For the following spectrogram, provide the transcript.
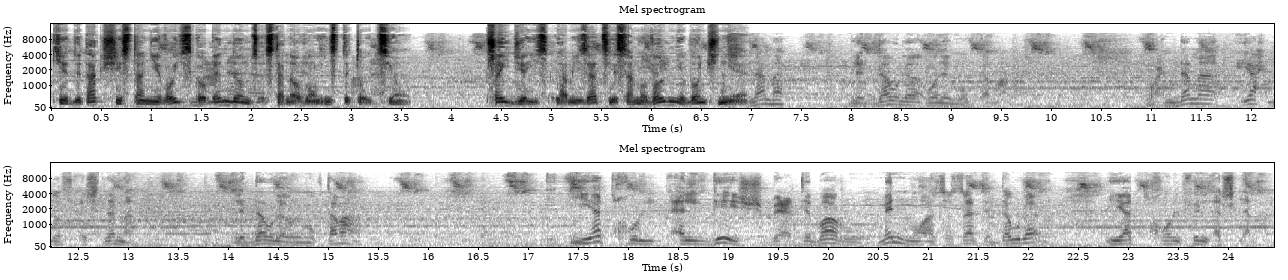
Kiedy tak się stanie wojsko będąc stanową instytucją, przejdzie islamizację samowolnie bądź nie. أسلم للدولة وللمجتمع وعندما يحدث أسلمة للدولة والمجتمع يدخل الجيش باعتباره من مؤسسات الدولة يدخل في الأسلمة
